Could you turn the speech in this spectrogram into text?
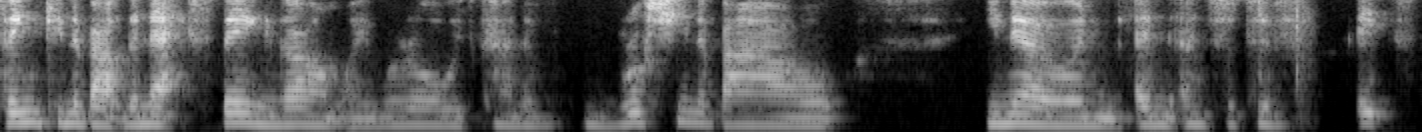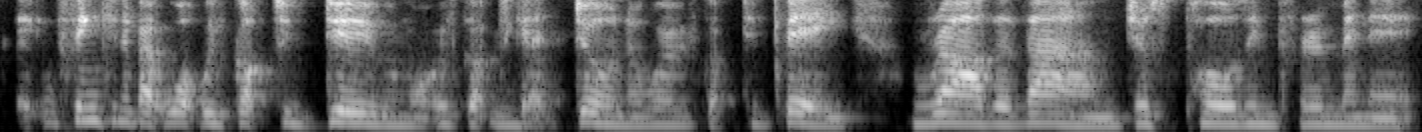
thinking about the next thing, aren't we? We're always kind of rushing about, you know, and and and sort of it's thinking about what we've got to do and what we've got to mm. get done and where we've got to be rather than just pausing for a minute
